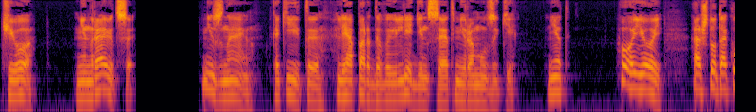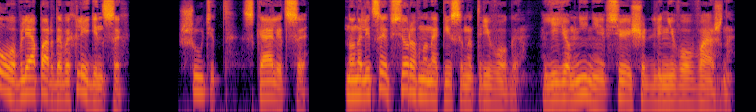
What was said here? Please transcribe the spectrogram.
«Чего? Не нравится?» «Не знаю какие-то леопардовые леггинсы от мира музыки. Нет? Ой-ой, а что такого в леопардовых леггинсах? Шутит, скалится, но на лице все равно написана тревога. Ее мнение все еще для него важно.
